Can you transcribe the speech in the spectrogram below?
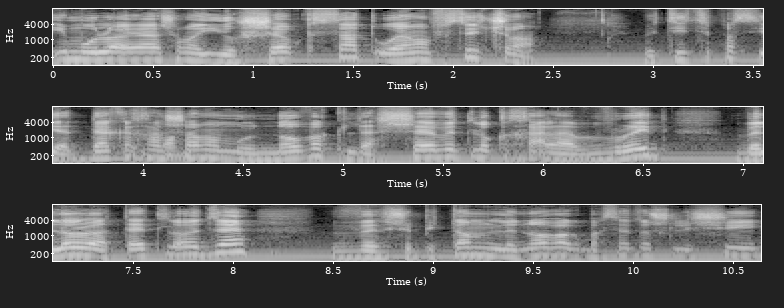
אם הוא לא היה שם יושב קצת, הוא היה מפסיד שם. וציציפס ידע ככה נכון. שם מול נובק לשבת לו ככה על הווריד ולא לתת לו את זה ושפתאום לנובק בסט השלישי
